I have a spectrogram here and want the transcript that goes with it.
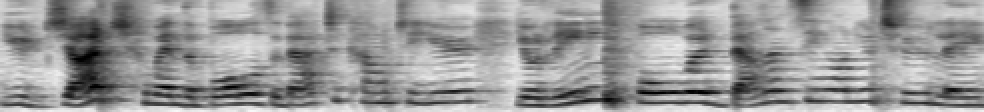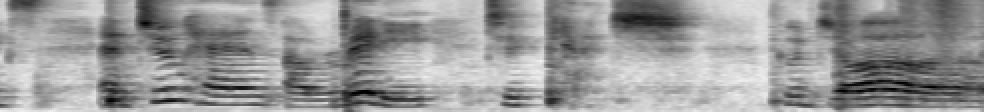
You judge when the ball's about to come to you. You're leaning forward, balancing on your two legs, and two hands are ready to catch. Good job.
